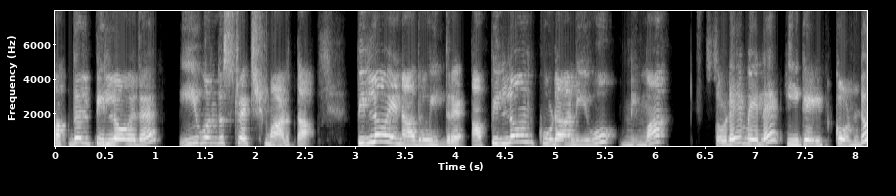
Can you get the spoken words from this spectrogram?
ಪಕ್ಕದಲ್ಲಿ ಪಿಲ್ಲೋ ಇದೆ. ಈ ಒಂದು ಸ್ಟ್ರೆಚ್ ಮಾಡ್ತಾ. ಪಿಲ್ಲೋ ಏನಾದ್ರೂ ಇದ್ರೆ ಆ ಪಿಲ್ಲೋನ್ ಕೂಡ ನೀವು ನಿಮ್ಮ ತೊಡೆ ಮೇಲೆ ಹೀಗೆ ಇಟ್ಕೊಂಡು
